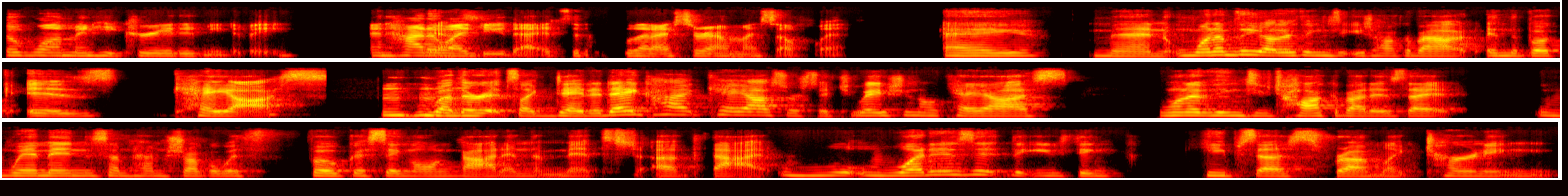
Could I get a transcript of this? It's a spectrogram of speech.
the woman He created me to be. And how do I do that? It's the people that I surround myself with. Amen. One of the other things that you talk about in the book is chaos, Mhm. whether it's like day to day chaos or situational chaos. One of the things you talk about is that women sometimes struggle with focusing on God in the midst of that. Wh- what is it that you think keeps us from like turning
